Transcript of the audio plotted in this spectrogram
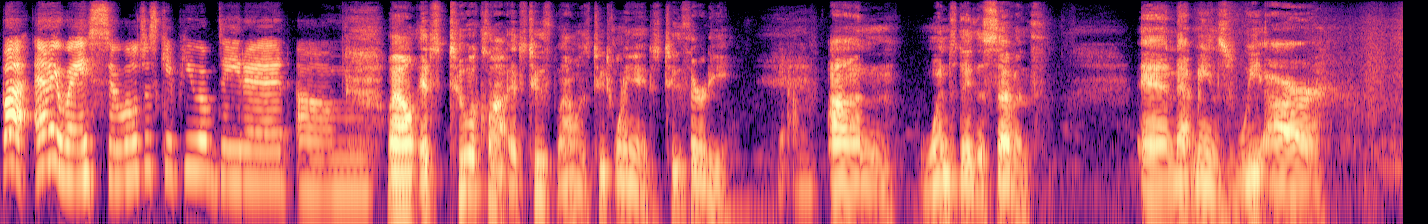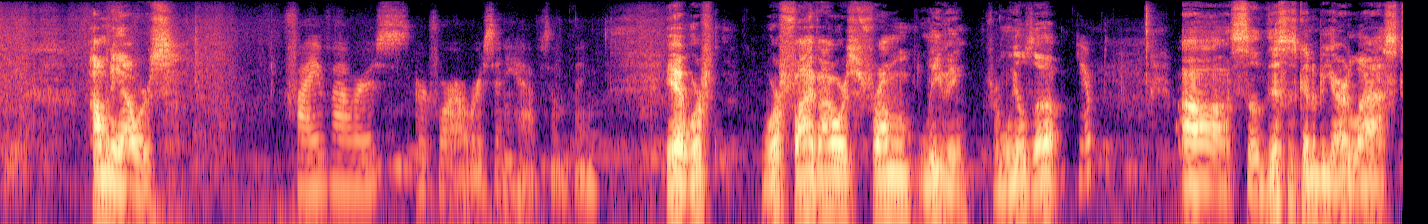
but anyway so we'll just keep you updated um Well, it's two o'clock. It's two. Well, it's two twenty-eight. It's two thirty yeah on Wednesday the seventh, and that means we are. How many hours? five hours or four hours and you have something Yeah, we're we're five hours from leaving from Wheels Up. Yep. Uh, so this is going to be our last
